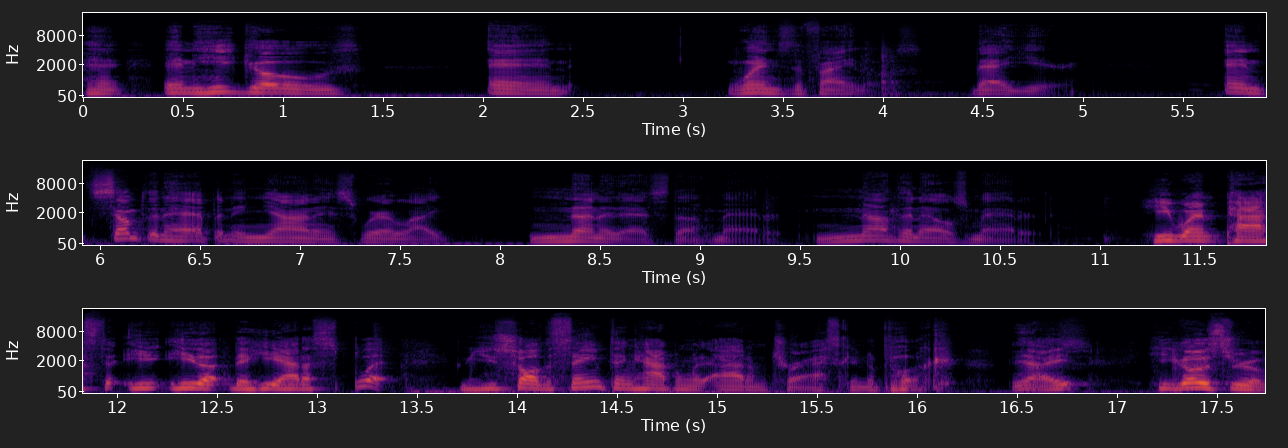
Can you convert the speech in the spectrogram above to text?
and he goes and wins the finals that year. And something happened in Giannis where like none of that stuff mattered. Nothing else mattered. He went past it. He he he had a split. You saw the same thing happen with Adam Trask in the book, Yes. right? He goes through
